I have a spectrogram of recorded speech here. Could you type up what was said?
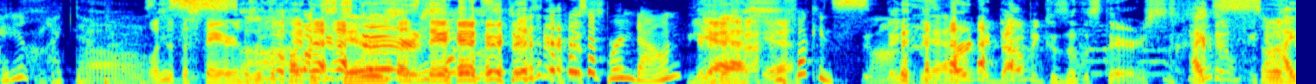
I didn't like that place. Was it the stairs? Was it sucked. the fucking stairs? stairs. Is that the place that burned down? Yes. It Yeah. fucking sucked. They, they Yeah. burned it down because of the stairs. I. I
